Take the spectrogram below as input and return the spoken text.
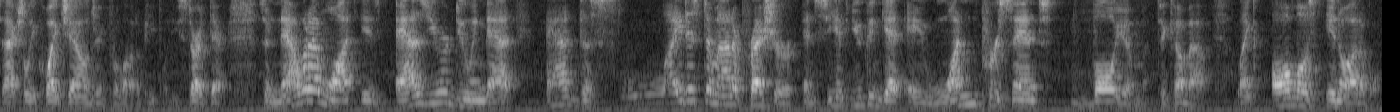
It's actually quite challenging for a lot of people. You start there. So now what I want is as you're doing that, add the slightest amount of pressure and see if you can get a 1% volume to come out, like almost inaudible.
